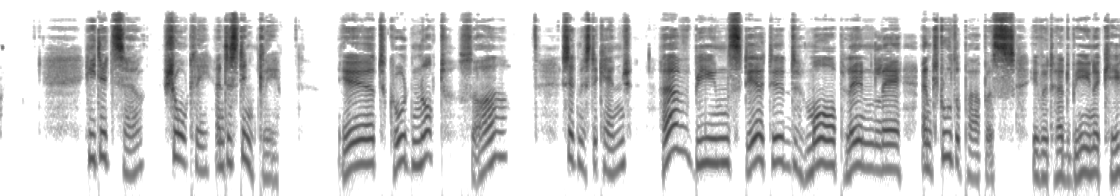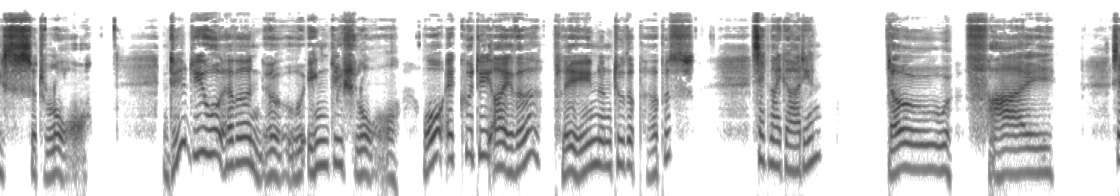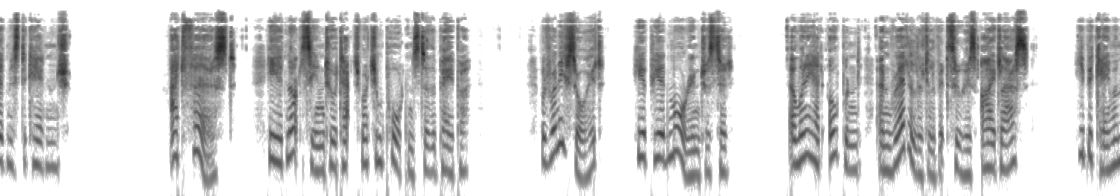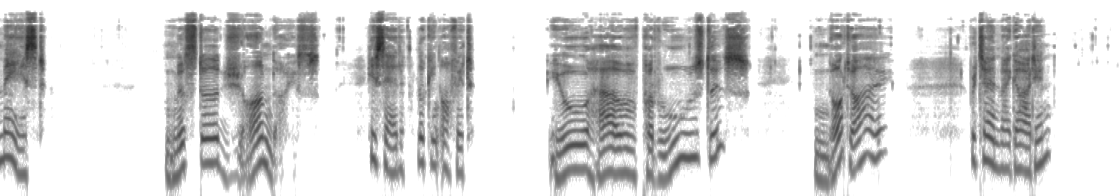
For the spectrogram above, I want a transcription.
He did so, shortly and distinctly. "It could not, sir said Mr. Kenge, have been stated more plainly and to the purpose if it had been a case at law. Did you ever know English law, or equity either, plain and to the purpose?" said my guardian. "Oh, fie!" said Mr. Kenge. At first he had not seemed to attach much importance to the paper, but when he saw it he appeared more interested, and when he had opened and read a little of it through his eye glass, he became amazed. "Mr. Jarndyce," he said, looking off it, "you have perused this?" "Not I," returned my guardian.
